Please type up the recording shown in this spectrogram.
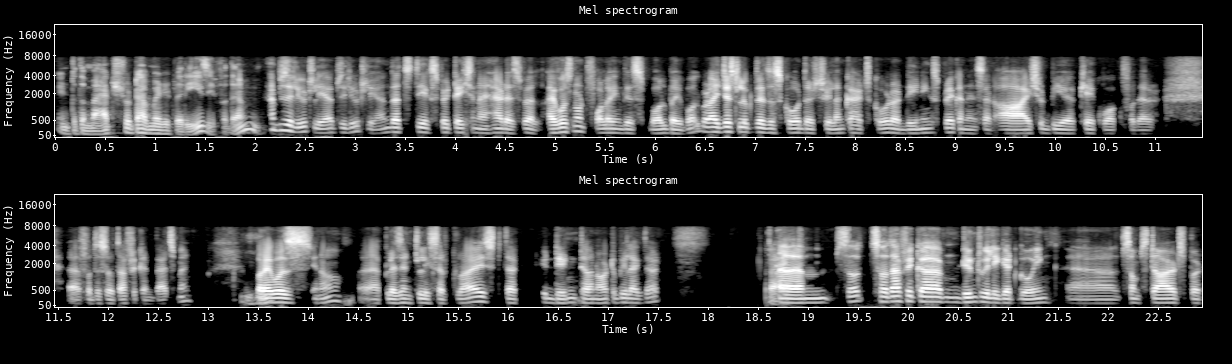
into the match should have made it very easy for them. Absolutely, absolutely. And that's the expectation I had as well. I was not following this ball by ball, but I just looked at the score that Sri Lanka had scored at the innings break and then said, ah, I should be a cakewalk for their, uh, for the South African batsmen. But I was, you know, uh, pleasantly surprised that it didn't turn out to be like that. Right. Um, so South Africa didn't really get going. Uh, some starts, but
